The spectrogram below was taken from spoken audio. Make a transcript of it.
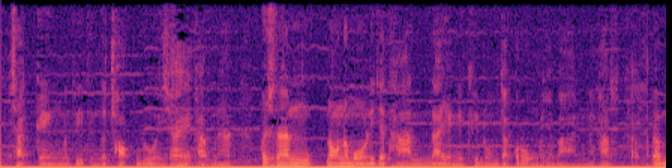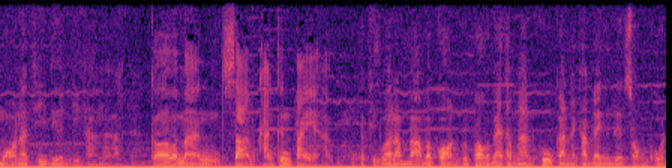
ครับ ชักเกร็งบางทีถึงก็ช็อกด้วยใช่ไหมครับนะเพราะฉะนั้นน้องนโมนี่จะทานได้อย่างนี้คือนมจากโรงพยาบาลนะครับครับ แล้วหมอนัดที่เดือนกี่ครั้งนะครับ ก็ประมาณ 3 ครั้งขึ้นไปอะครับ ก็ถือว่าลำบากเมื่อก่อนคุณพ่อกับแม่ทำงานคู่กันนะครับได้เงินเดือนสองคน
